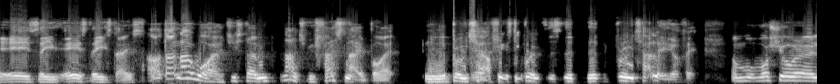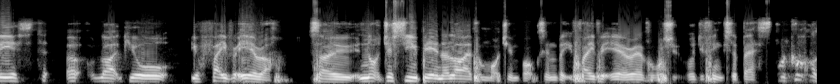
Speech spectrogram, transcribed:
It is. these- It is these days. I don't know why. Just um, no, just been fascinated by it. And the brutality. I think it's the, brut- the, the brutality of it. And what's your earliest, uh, like your your favourite era? So not just you being alive and watching boxing, but your favourite era ever. What's your, what do you think's the best? I,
